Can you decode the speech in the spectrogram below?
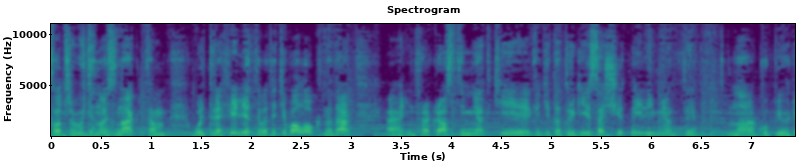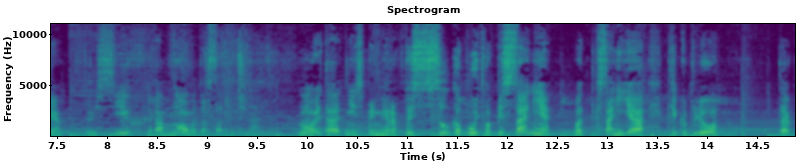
тот же водяной знак, там ультрафиолеты вот эти волокна, да, э, инфракрасные метки, какие-то другие защитные элементы на купюре. То есть их там много достаточно. Ну, это одни из примеров. То есть ссылка будет в описании. В описании я прикреплю, так,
